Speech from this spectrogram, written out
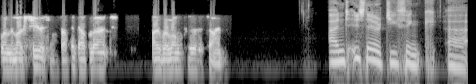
one of the most serious things I think I've learnt over a long period of time. And is there, do you think, uh,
